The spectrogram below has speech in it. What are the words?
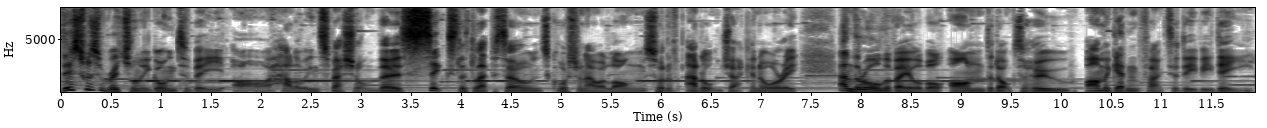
This was originally going to be our Halloween special. There's six little episodes, quarter of an hour long, sort of adult Jackanory, and they're all available on the Doctor Who Armageddon Factor DVD.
